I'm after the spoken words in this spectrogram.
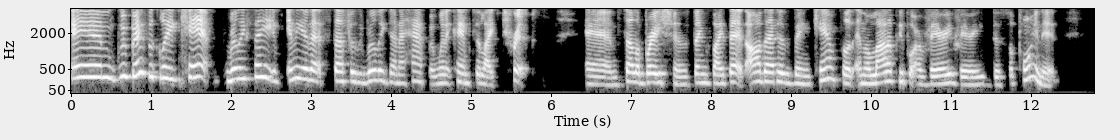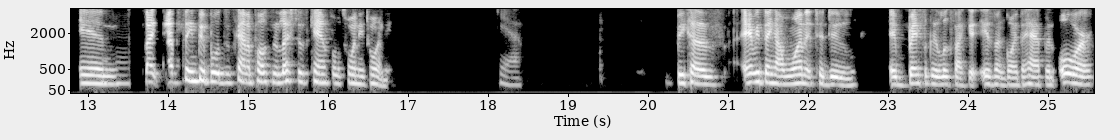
And we basically can't really say if any of that stuff is really going to happen when it came to like trips and celebrations, things like that. All that has been canceled, and a lot of people are very, very disappointed. And mm-hmm. like I've seen people just kind of posting, "Let's just cancel 2020." Yeah. because everything I wanted to do, it basically looks like it isn't going to happen, or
